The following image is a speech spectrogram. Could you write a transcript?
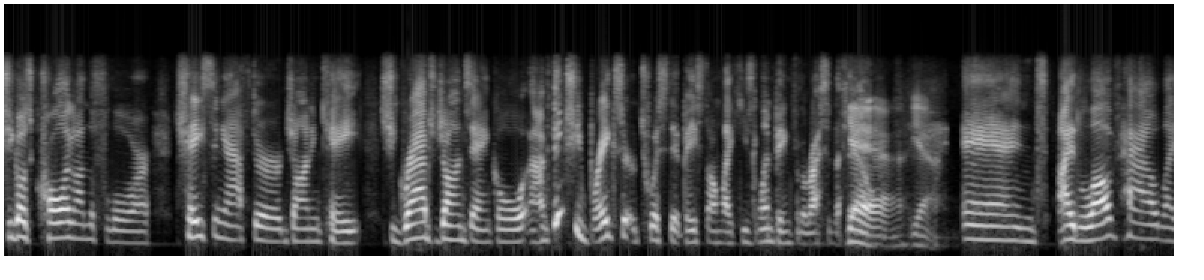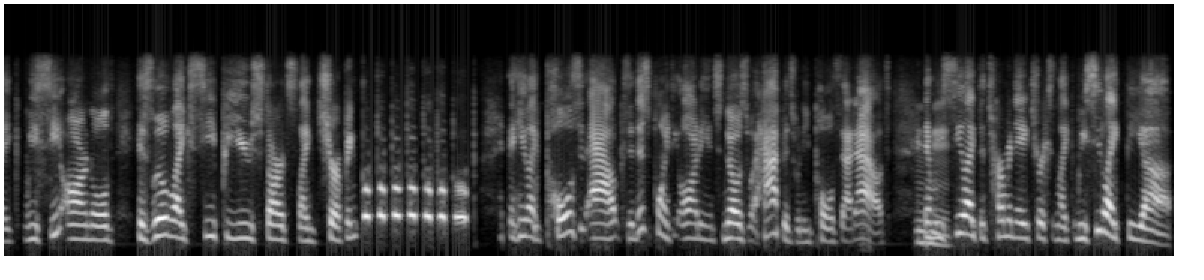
She goes crawling on the floor, chasing after John and Kate. She grabs John's ankle. And I think she breaks it or twists it based on like he's limping for the rest of the film yeah. Yeah. and I love how like we see Arnold, his little like CPU starts like chirping, boop boop boop boop boop boop boop, and he like pulls it out because at this point the audience knows what happens when he pulls that out, and we Mhm. see like the Terminatrix and like we see like the uh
